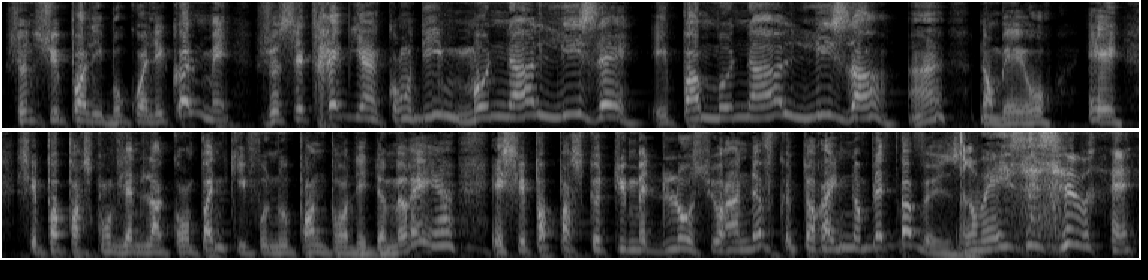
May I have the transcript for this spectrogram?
je ne suis pas allé beaucoup à l'école, mais je sais très bien qu'on dit Mona lisait et pas Mona Lisa, hein. Non mais oh, et c'est pas parce qu'on vient de la campagne qu'il faut nous prendre pour des demeurés, hein. Et c'est pas parce que tu mets de l'eau sur un œuf que tu auras une omelette baveuse. Oui, ça c'est vrai.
